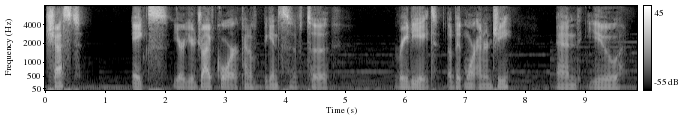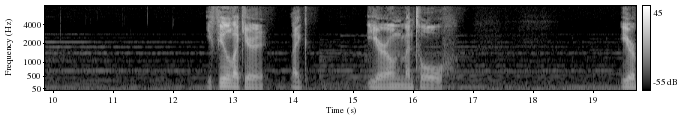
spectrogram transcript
chest aches your your drive core kind of begins to, radiate a bit more energy and you you feel like you're like your own mental your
